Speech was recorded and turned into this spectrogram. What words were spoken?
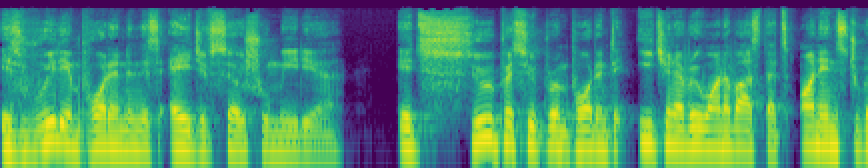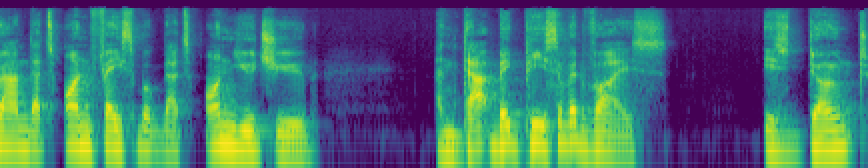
is really important in this age of social media. It's super, super important to each and every one of us that's on Instagram, that's on Facebook, that's on YouTube. And that big piece of advice is don't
